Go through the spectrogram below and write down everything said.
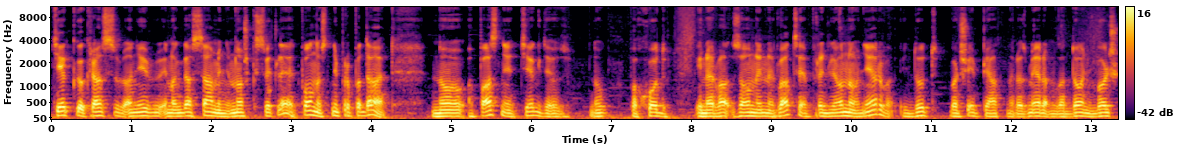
те как раз, они иногда сами немножко светлеют, полностью не пропадают. Но опаснее те, где ну, по ходу иннерва... зоны иннервации определенного нерва идут большие пятна размером ладонь, больше,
